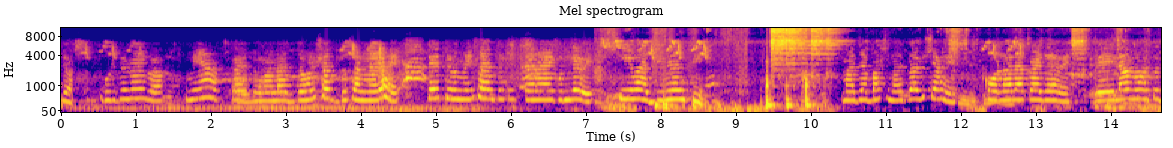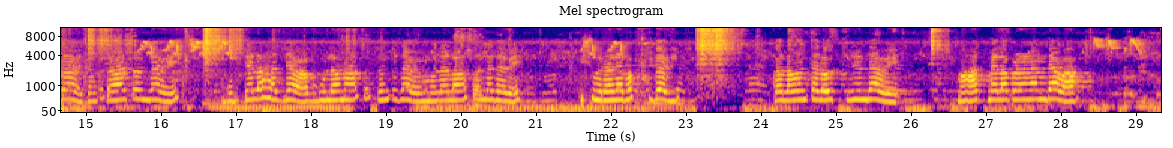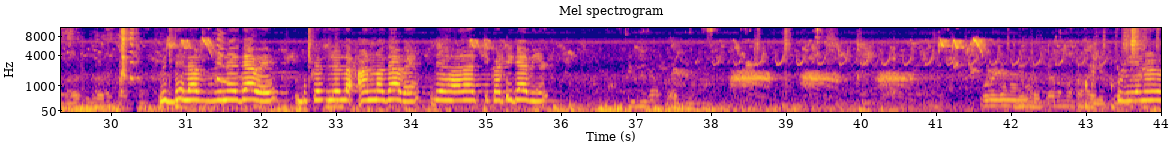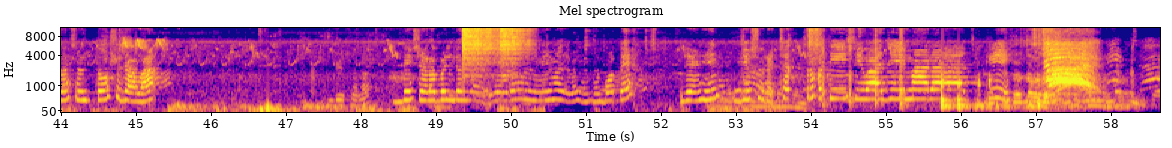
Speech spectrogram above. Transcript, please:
मासपूज्य गुरुजनांग मी आज काय तुम्हाला दोन शब्द सांगणार आहे. ते तुम्ही शांत चित्ताने ऐकून घ्यावे. ही माझी विनंती. माझ्या भाषणाचा विषय आहे. कोणाला काय द्यावे? वेळेला महत्त्व द्यावे संकटाला सण द्यावे. गुप्त्याला हात द्यावा गुलामा स्वतंत्र द्यावे मुलाला सल्ला द्यावे. ईश्वराला भक्ती द्यावी. कलावंताला उत्तीर्ण द्यावे. महात्म्याला प्रणाम द्यावा. विद्येला विनय द्यावे भुकेसलेला अन्न द्यावे देहाला चिकटी द्यावी. गुरुजनांना संतोष द्यावा. देशाला? बलिदान द्यावे. एवढं माझ्या जय हिंद जय सुरेश छत्रपती शिवाजी महाराज की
